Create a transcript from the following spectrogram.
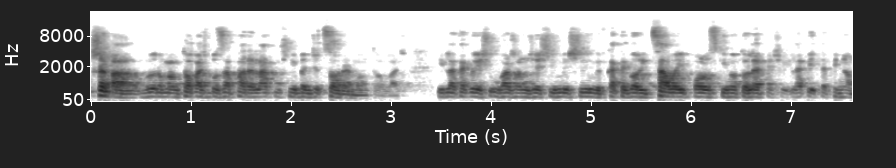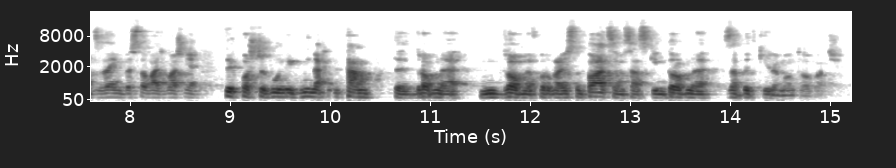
trzeba remontować, bo za parę lat już nie będzie co remontować. I dlatego jeśli uważam, że jeśli myślimy w kategorii całej Polski, no to lepiej, lepiej te pieniądze zainwestować właśnie w tych poszczególnych gminach i tam te drobne, drobne w porównaniu z tym Pałacem Saskim, drobne zabytki remontować.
